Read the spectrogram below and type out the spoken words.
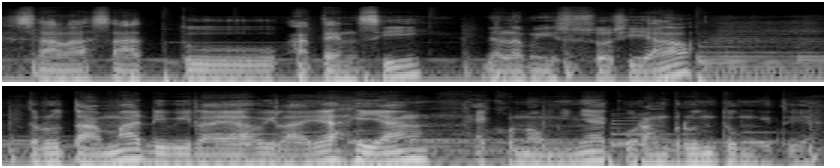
salah satu atensi dalam isu sosial terutama di wilayah-wilayah yang ekonominya kurang beruntung gitu ya.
